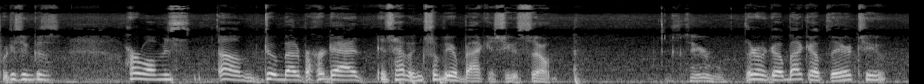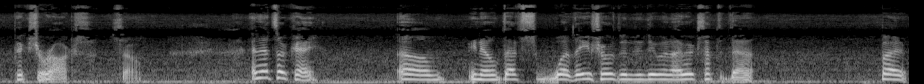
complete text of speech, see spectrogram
pretty soon because her mom is um, doing better, but her dad is having severe back issues, so It's terrible. they're gonna go back up there to Picture Rocks. So, and that's okay. Um, you know, that's what they've chosen to do, and I've accepted that. But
